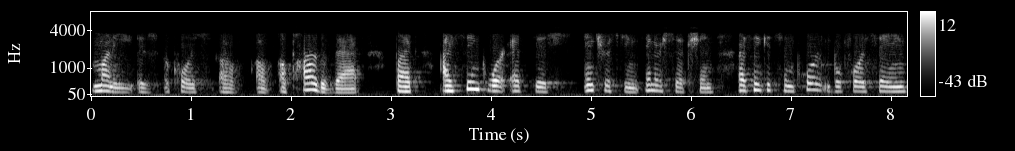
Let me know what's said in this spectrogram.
money is, of course, a, a, a part of that. But I think we're at this interesting intersection. I think it's important before saying,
